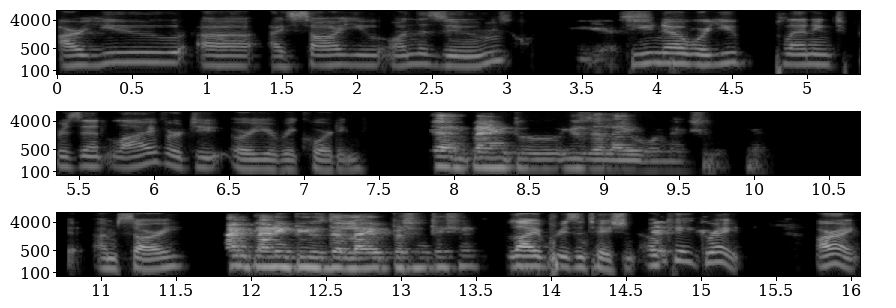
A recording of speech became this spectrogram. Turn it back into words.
are you, uh, I saw you on the Zoom. Yes. Do you know, were you planning to present live or do, or you're recording? Yeah, I'm planning to use the live one actually. Yeah. I'm sorry? I'm planning to use the live presentation. Live presentation. Okay, great. All right.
